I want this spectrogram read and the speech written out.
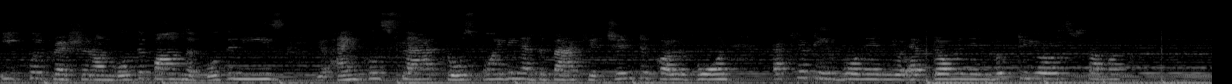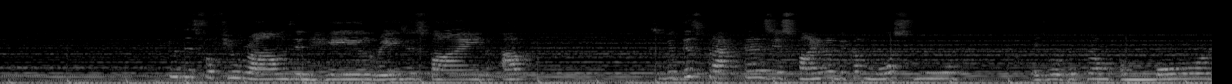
equal pressure on both the palms and both the knees your ankles flat, toes pointing at the back, your chin to collarbone, tuck your tailbone in, your abdomen in, look to your stomach. Do this for a few rounds. Inhale, raise your spine up. So with this practice, your spine will become more smooth. It will become more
